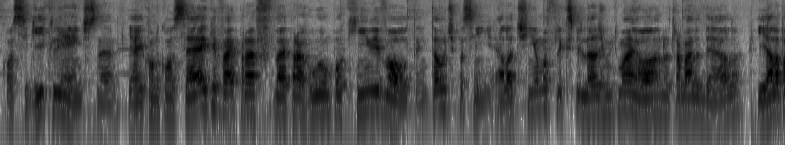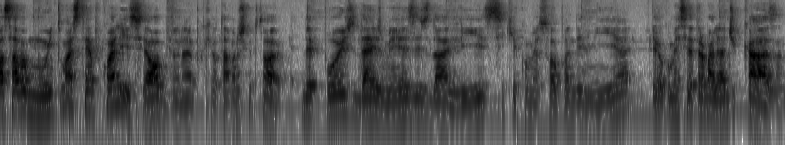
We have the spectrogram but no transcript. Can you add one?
conseguir clientes, né? E aí quando consegue, vai pra, vai pra rua um pouquinho e volta. Então, tipo assim, ela tinha uma flexibilidade muito maior no trabalho dela e ela passava muito mais tempo com a Alice, é óbvio, né? Porque eu tava no escritório. Depois de 10 meses da Alice, que começou a pandemia, eu comecei a trabalhar de casa.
